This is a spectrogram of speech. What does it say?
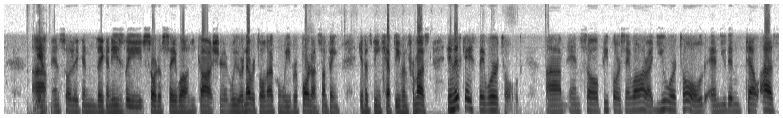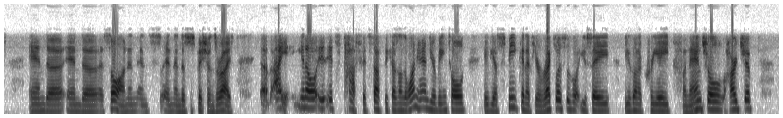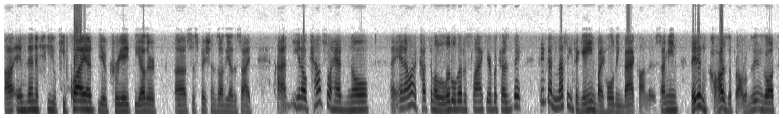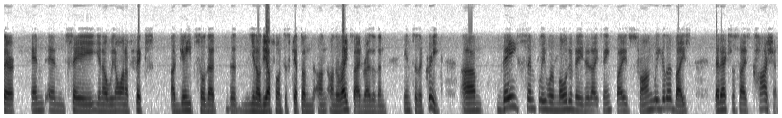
Yeah. and so they can they can easily sort of say, "Well, gosh, we were never told. How can we report on something if it's being kept even from us?" In this case, they were told, um, and so people are saying, "Well, all right, you were told, and you didn't tell us." And uh, and uh, so on, and and and, and the suspicions arise I, you know, it, it's tough. It's tough because on the one hand, you're being told if you speak and if you're reckless with what you say, you're going to create financial hardship. Uh, and then if you keep quiet, you create the other uh, suspicions on the other side. Uh, you know, council had no, and I want to cut them a little bit of slack here because they they've got nothing to gain by holding back on this. I mean, they didn't cause the problem. They didn't go out there and and say, you know, we don't want to fix a gate so that the you know the effluent is kept on on, on the right side rather than into the creek. Um, they simply were motivated, I think, by strong legal advice that exercised caution.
